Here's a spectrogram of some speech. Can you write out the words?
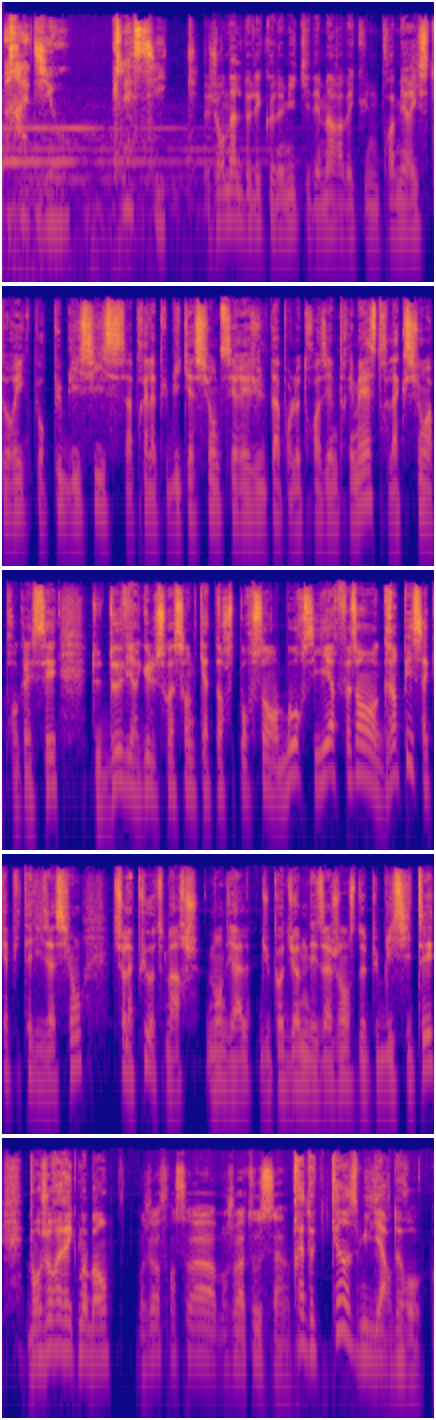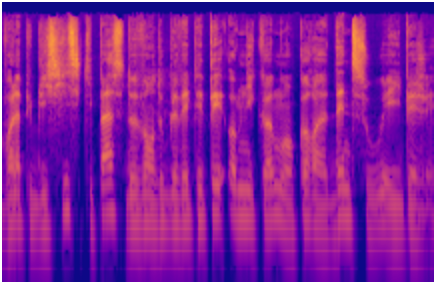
Radio Classique. Journal de l'économie qui démarre avec une première historique pour Publicis après la publication de ses résultats pour le troisième trimestre. L'action a progressé de 2,74% en bourse hier, faisant grimper sa capitalisation sur la plus haute marche mondiale du podium des agences de publicité. Bonjour Eric Mauban. Bonjour François, bonjour à tous. Près de 15 milliards d'euros. Voilà Publicis qui passe devant WPP, Omnicom ou encore Dentsu et IPG.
